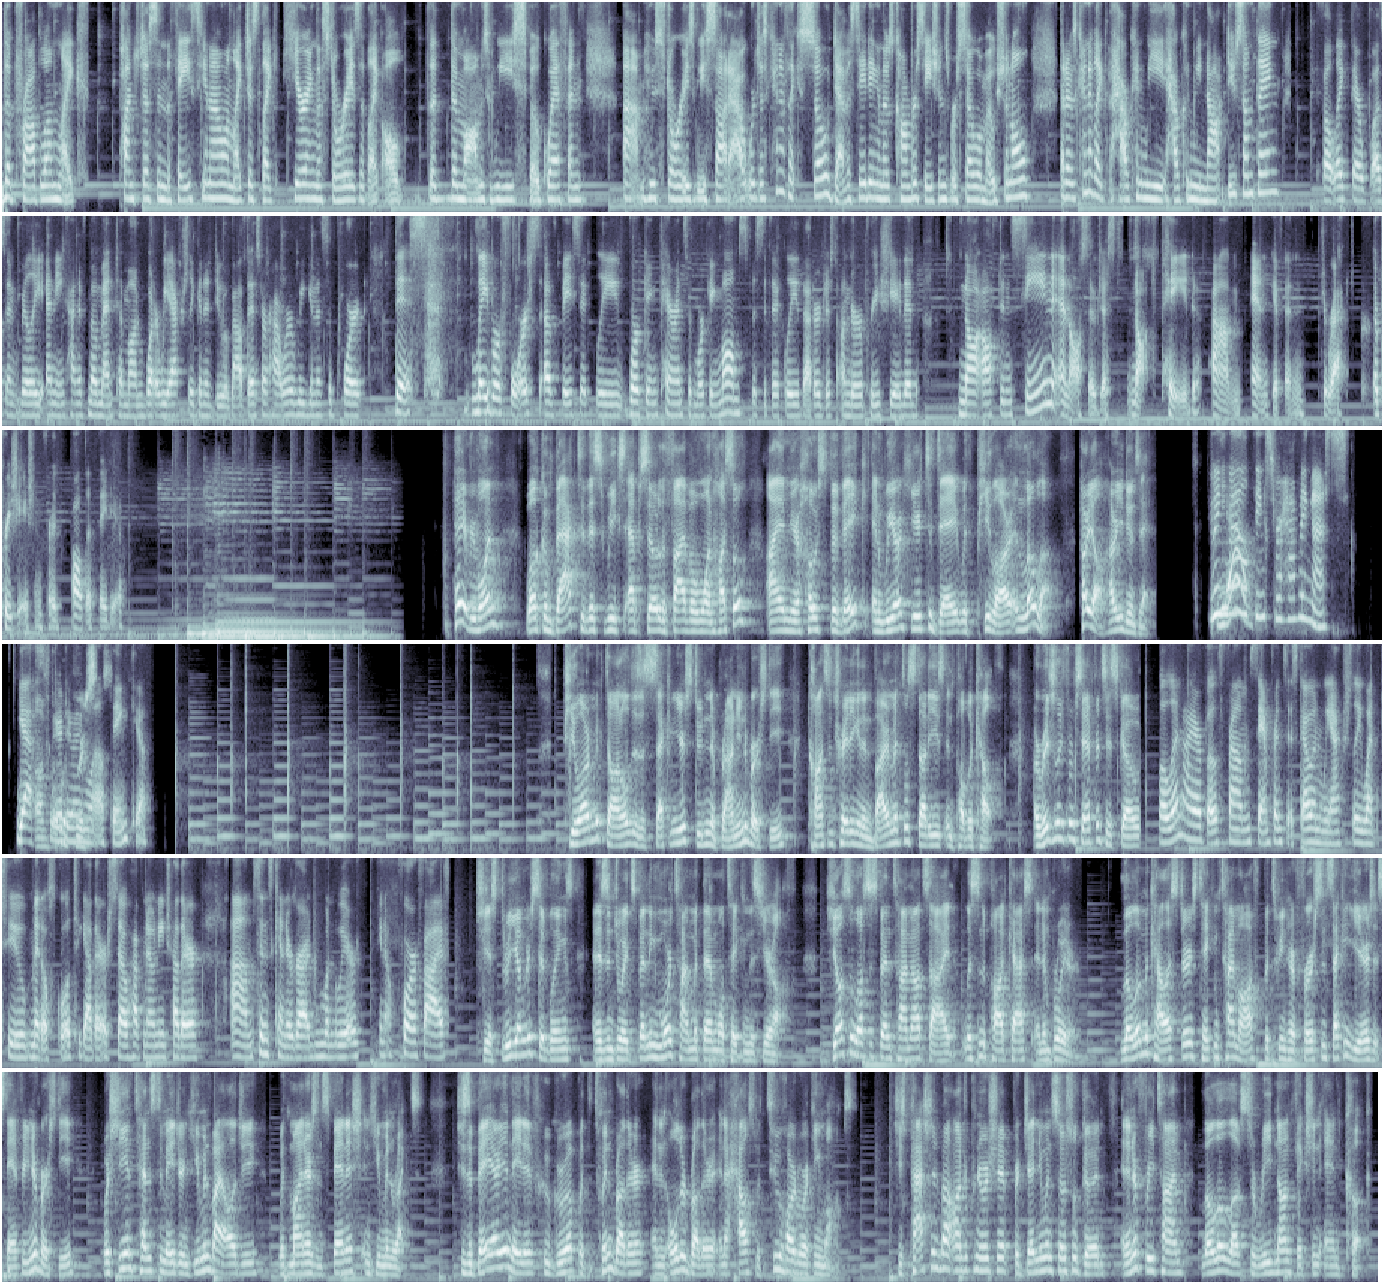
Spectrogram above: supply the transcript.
the problem like punched us in the face, you know, and like just like hearing the stories of like all the the moms we spoke with and um, whose stories we sought out were just kind of like so devastating, and those conversations were so emotional that I was kind of like, how can we how can we not do something? felt like there wasn't really any kind of momentum on what are we actually going to do about this or how are we going to support this labor force of basically working parents and working moms specifically that are just underappreciated not often seen and also just not paid um, and given direct appreciation for all that they do. Hey everyone, welcome back to this week's episode of the 501 Hustle. I am your host Vivek, and we are here today with Pilar and Lola. How are y'all? How are you doing today? Doing yeah. well. Thanks for having us. Yes, of we are doing well. Thank you. Pilar McDonald is a second year student at Brown University, concentrating in environmental studies and public health. Originally from San Francisco, Lola and I are both from San Francisco, and we actually went to middle school together, so have known each other um, since kindergarten when we were, you know, four or five. She has three younger siblings and has enjoyed spending more time with them while taking this year off. She also loves to spend time outside, listen to podcasts, and embroider. Lola McAllister is taking time off between her first and second years at Stanford University, where she intends to major in human biology with minors in Spanish and human rights. She's a Bay Area native who grew up with a twin brother and an older brother in a house with two hardworking moms. She's passionate about entrepreneurship for genuine social good, and in her free time, Lola loves to read nonfiction and cook.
